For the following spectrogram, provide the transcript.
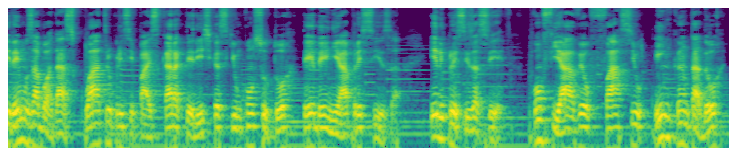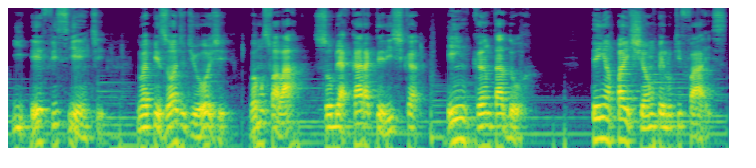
Iremos abordar as quatro principais características que um consultor TDNA precisa. Ele precisa ser confiável, fácil, encantador e eficiente. No episódio de hoje, vamos falar sobre a característica encantador. Tenha paixão pelo que faz.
